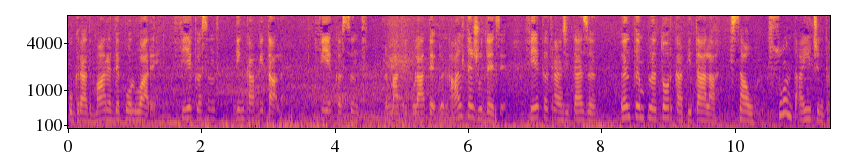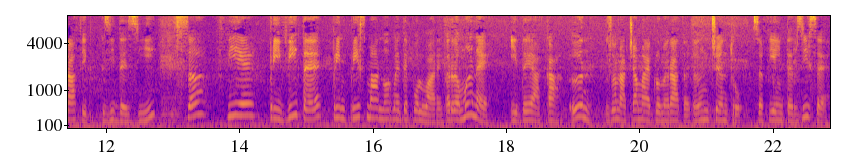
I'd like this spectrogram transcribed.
cu grad mare de poluare, fie că sunt din capitală, fie că sunt înmatriculate în alte județe, fie că tranzitează întâmplător capitala sau sunt aici în trafic zi de zi, să fie privite prin prisma normei de poluare. Rămâne ideea ca în zona cea mai aglomerată, în centru, să fie interzise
